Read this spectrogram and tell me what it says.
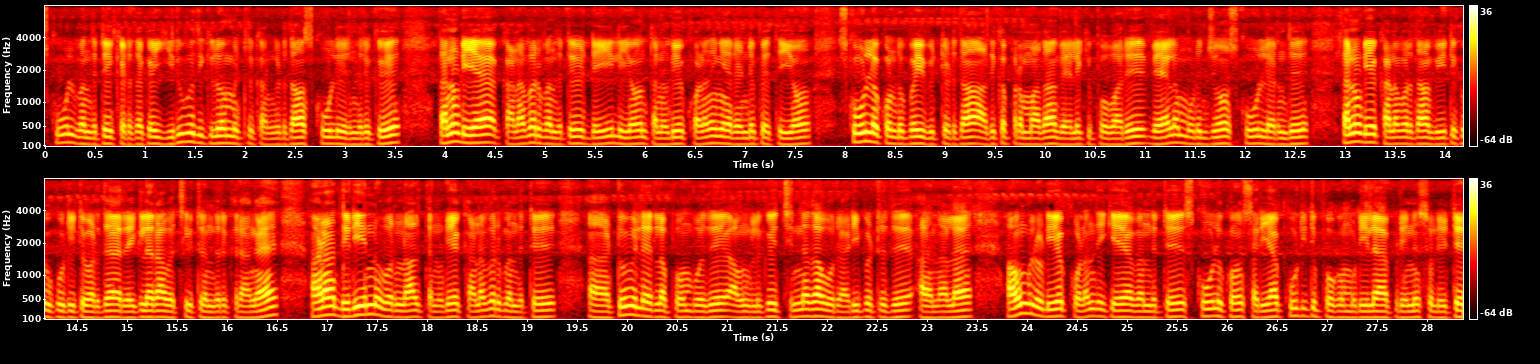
ஸ்கூல் வந்துட்டு கிட்டத்தட்ட இருபது கிலோமீட்டருக்கு அங்கிட்டு தான் ஸ்கூல் இருந்திருக்கு. தன்னுடைய கணவர் வந்துட்டு டெய்லியும் தன்னுடைய குழந்தைங்க ரெண்டு பேர்த்தையும் ஸ்கூலில் கொண்டு போய் விட்டுட்டு தான் அதுக்கப்புறமா தான் வேலைக்கு போவார். வேலை முடிஞ்சும் ஸ்கூல்லேருந்து தன்னுடைய கணவர் தான் வீட்டுக்கு கூட்டிகிட்டு வரத ரெகுலராக வச்சுக்கிட்டு இருந்திருக்கிறாங்க. ஆனால் திடீர்னு ஒரு நாள் தன்னுடைய கணவர் வந்துட்டு டூ வீலரில் போகும்போது அவங்களுக்கு சின்னதாக ஒரு அடிபட்டுருது அதனால் அவங்களுடைய குழந்தைக்கு வந்துட்டு ஸ்கூலுக்கும் சரியாக கூட்டிகிட்டு போக முடியல அப்படின்னு சொல்லிட்டு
